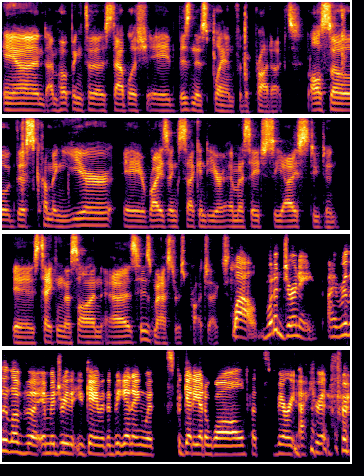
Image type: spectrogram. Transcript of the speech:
And I'm hoping to establish a business plan for the product. Also, this coming year, a rising second year MSHCI student is taking this on as his master's project. Wow, what a journey. I really love the imagery that you gave at the beginning with spaghetti at a wall. That's very accurate for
